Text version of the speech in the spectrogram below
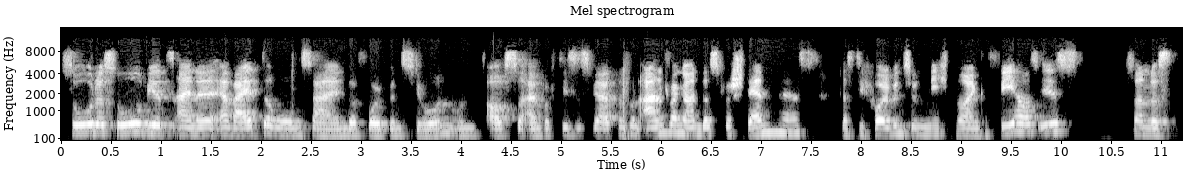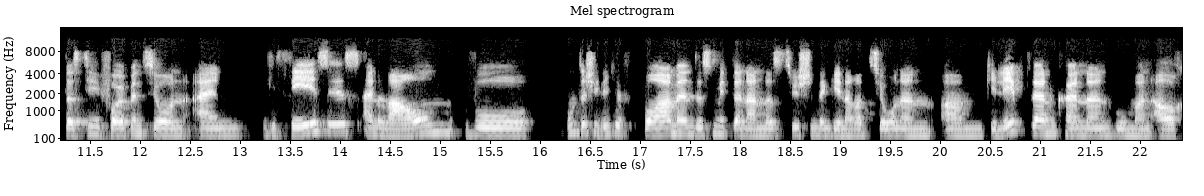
so oder so wird es eine Erweiterung sein der Vollpension und auch so einfach dieses, wir hatten von Anfang an das Verständnis, dass die Vollpension nicht nur ein Kaffeehaus ist, sondern dass, dass die Vollpension ein Gefäß ist, ein Raum, wo unterschiedliche Formen des Miteinanders zwischen den Generationen ähm, gelebt werden können, wo man auch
